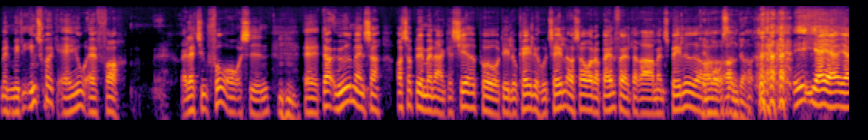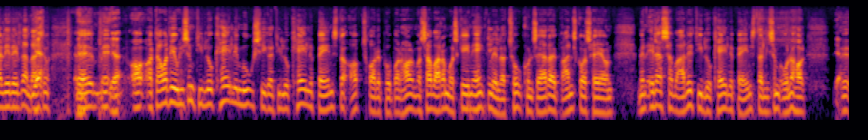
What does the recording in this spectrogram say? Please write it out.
Men mit indtryk er jo, at for relativt få år siden, mm-hmm. øh, der øvede man sig, og så blev man engageret på det lokale hotel, og så var der balfalderer, man spillede. Det er og, år siden, Bjørn. ja, ja, jeg er lidt ældre end dig. Ja, men, øh, men, ja. og, og der var det jo ligesom de lokale musikere, de lokale bands, der optrådte på Bornholm, og så var der måske en enkelt eller to koncerter i Brændsgårdshaven, men ellers så var det de lokale bands, der ligesom underholdt. Ja. Øh,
